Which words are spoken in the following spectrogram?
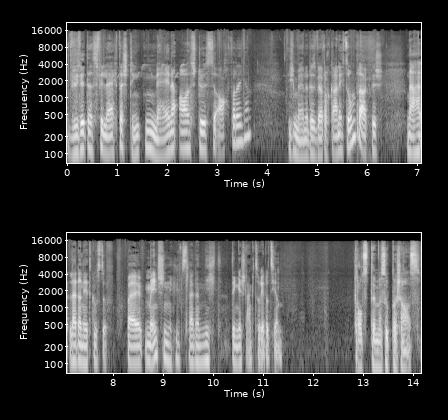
würde das vielleicht das Stinken meiner Ausstöße auch verringern? Ich meine, das wäre doch gar nicht so unpraktisch. Na, leider nicht, Gustav. Bei Menschen hilft es leider nicht, den Gestank zu reduzieren. Trotzdem eine super Chance.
